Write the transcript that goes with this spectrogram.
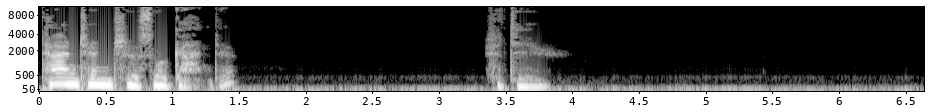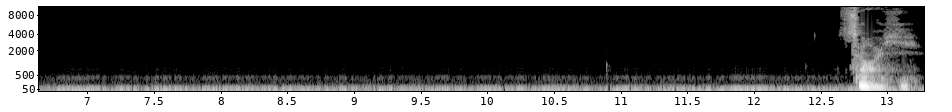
贪嗔痴所感的是地狱，造业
